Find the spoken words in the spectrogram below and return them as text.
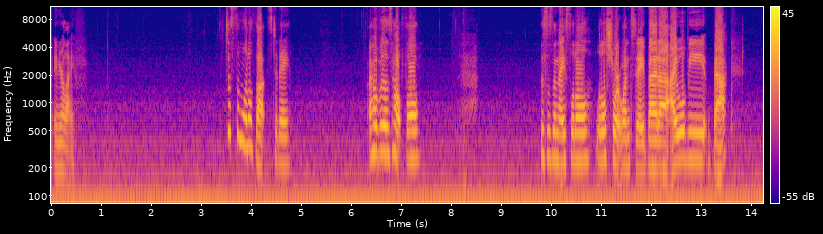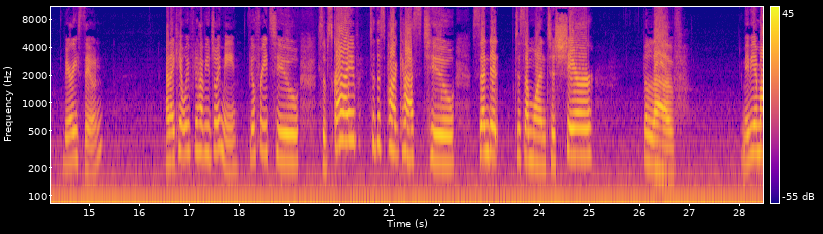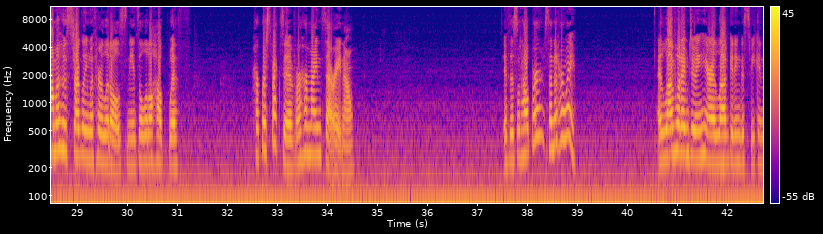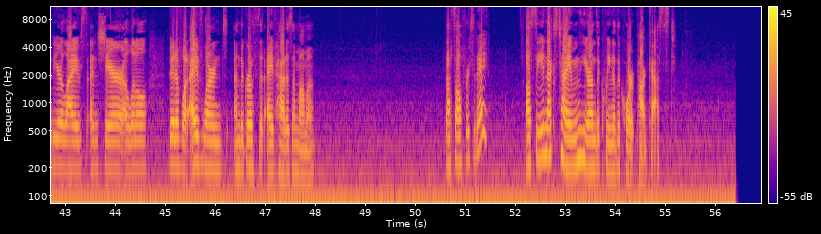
in your life. Just some little thoughts today. I hope it was helpful. This was a nice little little short one today, but uh, I will be back very soon, and I can't wait to have you join me. Feel free to subscribe to this podcast, to send it to someone, to share the love. Maybe a mama who's struggling with her littles needs a little help with her perspective or her mindset right now. If this would help her, send it her way. I love what I'm doing here. I love getting to speak into your lives and share a little bit of what I've learned and the growth that I've had as a mama. That's all for today. I'll see you next time here on the Queen of the Court podcast.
